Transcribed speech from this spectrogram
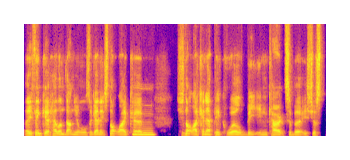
And you think of Helen Daniels again. It's not like um, Mm, she's not like an epic world beating character, but it's just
